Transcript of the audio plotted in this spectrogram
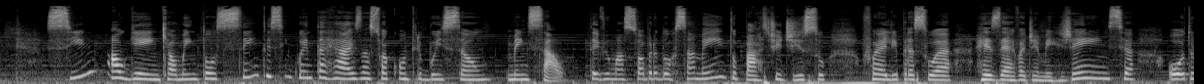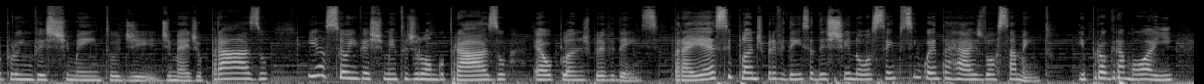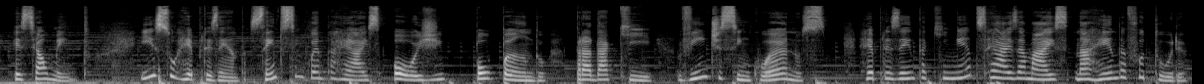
se alguém que aumentou 150 reais na sua contribuição mensal teve uma sobra do orçamento, parte disso foi ali para sua reserva de emergência, outro para o investimento de, de médio prazo e o seu investimento de longo prazo é o plano de previdência. Para esse plano de previdência destinou 150 reais do orçamento e programou aí esse aumento. Isso representa 150 reais hoje, poupando para daqui 25 anos, representa 500 reais a mais na renda futura.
